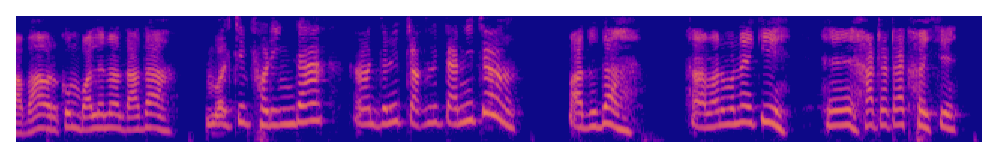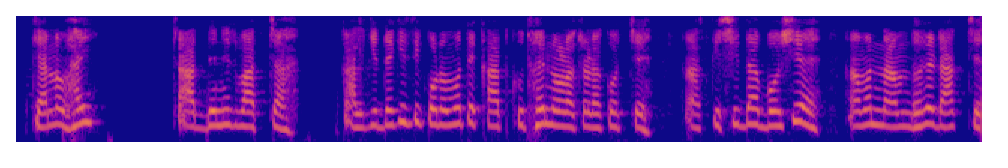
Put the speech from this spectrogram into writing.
বাবা, ওরকম বলে না দাদা। বলছি, ফড়িং দা, আমার জন্য চকলেট আনিছ? পাদু দা আমার মনে হয় কি হার্ট অ্যাটাক হয়েছে। কেন ভাই? চার দিনের বাচ্চা। কালকে দেখেছি কোনো মতে কাঠ কোথায় নড়াচড়া করছে। আজকে সিধা বসে আমার নাম ধরে ডাকছে।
